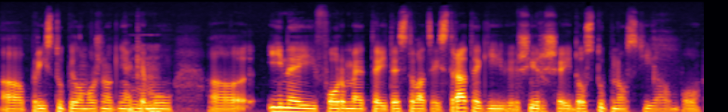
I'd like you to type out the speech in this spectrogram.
e, pristúpilo možno k nejakému mm-hmm. inej forme tej testovacej stratégii, širšej dostupnosti alebo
